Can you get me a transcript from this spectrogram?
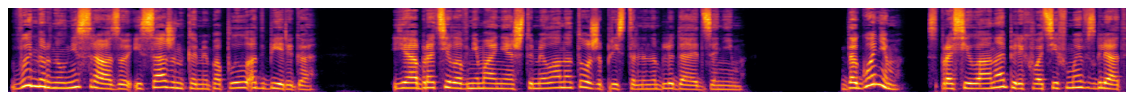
Вынырнул не сразу и саженками поплыл от берега. Я обратила внимание, что Милана тоже пристально наблюдает за ним. «Догоним?» — спросила она, перехватив мой взгляд,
